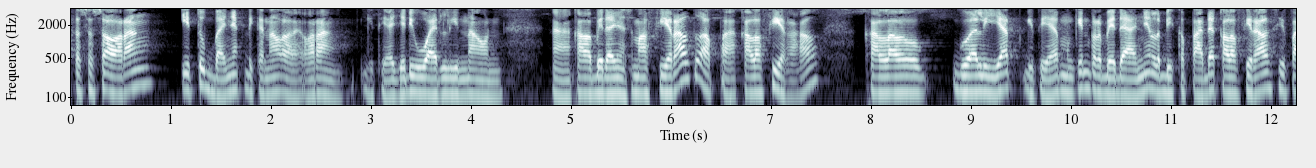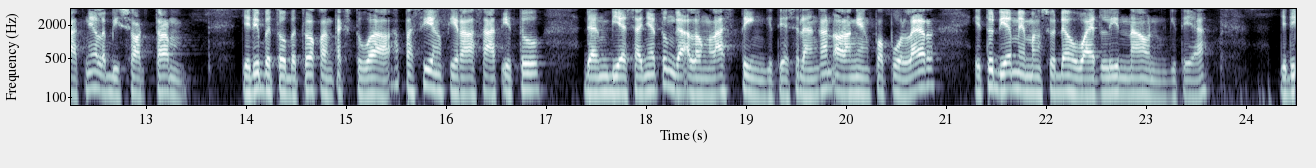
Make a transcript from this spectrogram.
atau seseorang itu banyak dikenal oleh orang gitu ya. Jadi widely known. Nah, kalau bedanya sama viral tuh apa? Kalau viral, kalau gue lihat gitu ya, mungkin perbedaannya lebih kepada kalau viral sifatnya lebih short term. Jadi betul-betul kontekstual. Apa sih yang viral saat itu? Dan biasanya tuh nggak long lasting gitu ya. Sedangkan orang yang populer itu dia memang sudah widely known gitu ya. Jadi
